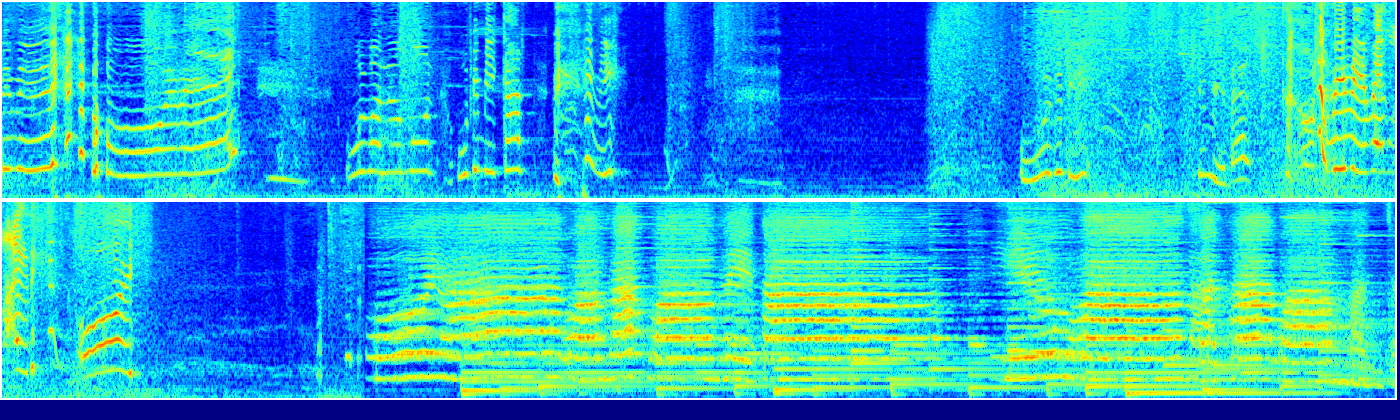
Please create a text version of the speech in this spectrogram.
พี่มีโอ้พี่มีอุ้ยวันเนอร์มูนอุ้ยพี่มีกัดพี่มี อุ้ยพี่หมีพี่หมีแบกพี่หมีแบกไล่ดิโอ้ยโอยหาความรักความเมตตาหิวความศรัทธาความมั่นใจ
